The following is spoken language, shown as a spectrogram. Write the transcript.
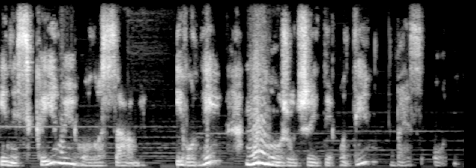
і низькими голосами, і вони не можуть жити один без одного.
